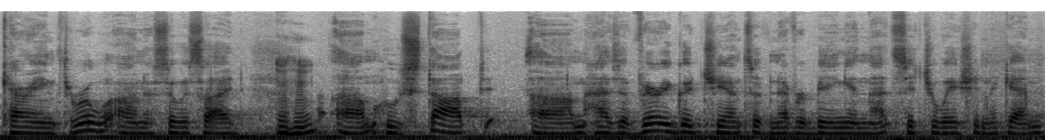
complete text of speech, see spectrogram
carrying through on a suicide, um, who stopped, um, has a very good chance of never being in that situation again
